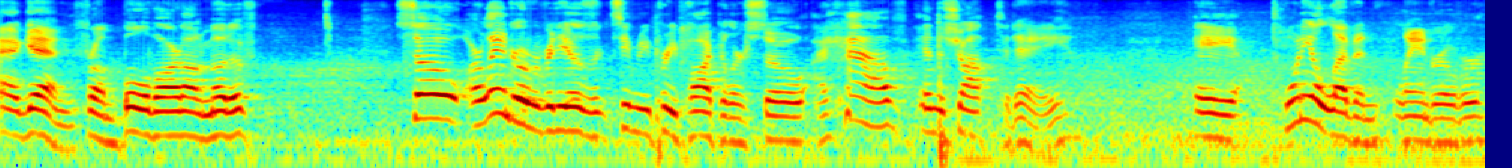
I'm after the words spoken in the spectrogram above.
again from Boulevard Automotive. So our Land Rover videos seem to be pretty popular. So I have in the shop today a 2011 Land Rover.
